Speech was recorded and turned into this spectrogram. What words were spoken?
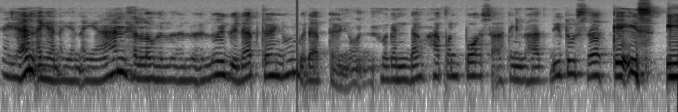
Ayan, ayan, ayan, ayan. Hello, hello, hello, hello. Good afternoon, good afternoon. Magandang hapon po sa ating lahat dito sa KSA.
